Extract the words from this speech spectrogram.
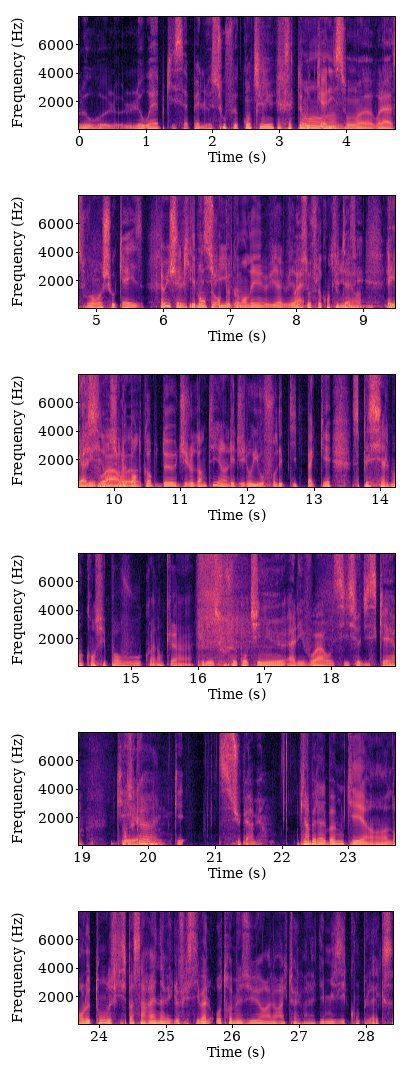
le- web qui s'appelle Le Souffle Continu, Exactement. dans lequel ils sont euh, voilà, souvent en showcase. Ah oui, effectivement, on on peut commander via, via Ouais, le souffle continu. tout à fait. hein. Et Et, allez sinon, voir, sur le bandcamp de Gillo Danti, hein, les Gillo, ils vous font des petits paquets spécialement conçus pour vous. Quoi. Donc, Et Le Souffle Continu, allez voir aussi ce disquaire qui, est, cas, euh, qui est super bien. bien bel album qui est euh, dans le ton de ce qui se passe à Rennes avec le festival Autre Mesure à l'heure actuelle. Voilà, des musiques complexes,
